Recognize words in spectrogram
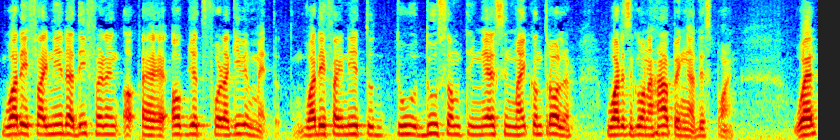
what if I need a different uh, object for a given method? What if I need to, to do something else in my controller? What is going to happen at this point? Well,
